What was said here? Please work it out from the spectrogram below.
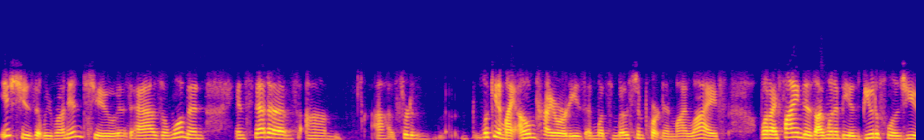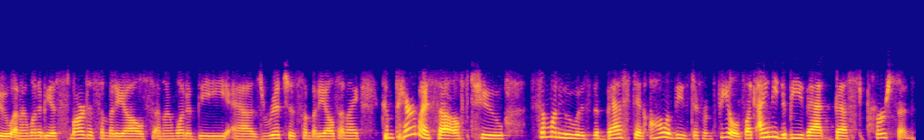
issues that we run into is as a woman, instead of um, uh, sort of looking at my own priorities and what's most important in my life, what I find is I want to be as beautiful as you, and I want to be as smart as somebody else, and I want to be as rich as somebody else, and I compare myself to someone who is the best in all of these different fields. Like I need to be that best person.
